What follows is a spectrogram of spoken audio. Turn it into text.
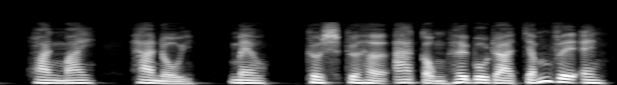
hoàng mai hà nội mail kushkha.hebora.vn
